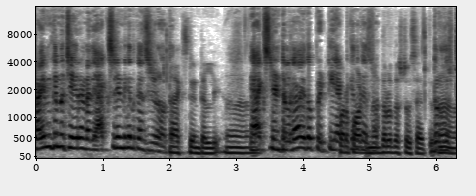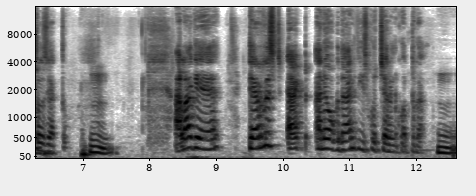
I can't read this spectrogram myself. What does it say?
క్రైమ్ కింద చేయరండి అది యాక్సిడెంట్ కింద కన్సిడర్ అవుతుంది. యాక్సిడెంటల్లీ యాక్సిడెంటల్గా ఏదో పెట్టి దురదృష్టవశాత్తు. ఉమ్, అలాగే టెర్రరిస్ట్ యాక్ట్ అనే ఒక దాన్ని తీసుకొచ్చారండి కొత్తగా. ఉమ్,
